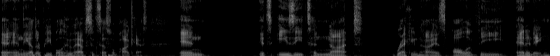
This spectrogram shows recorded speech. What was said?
and, and the other people who have successful podcasts. And it's easy to not recognize all of the editing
